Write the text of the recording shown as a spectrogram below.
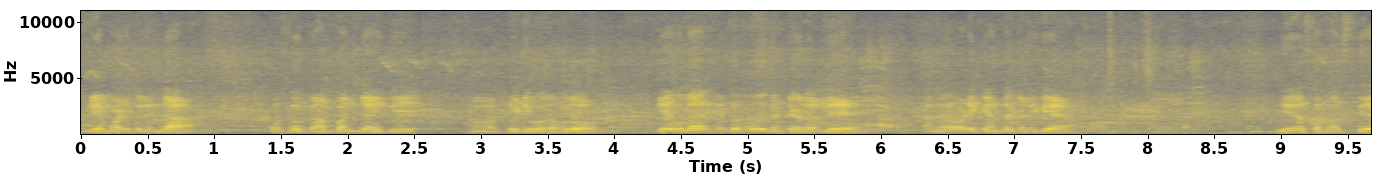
ವಿಡಿಯೋ ಮಾಡಿದ್ದರಿಂದ ಹೊಸೂರು ಗ್ರಾಮ ಪಂಚಾಯಿತಿ ಪಿ ಡಿ ಓರವರು ಕೇವಲ ಎರಡು ಮೂರು ಗಂಟೆಗಳಲ್ಲಿ ಅಂಗನವಾಡಿ ಕೇಂದ್ರಗಳಿಗೆ ನೀರಿನ ಸಮಸ್ಯೆ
